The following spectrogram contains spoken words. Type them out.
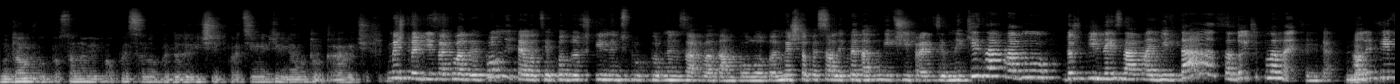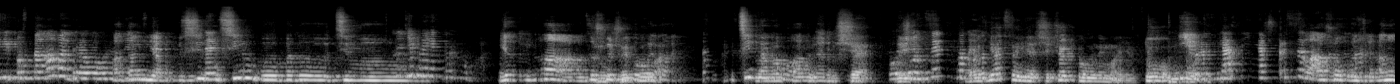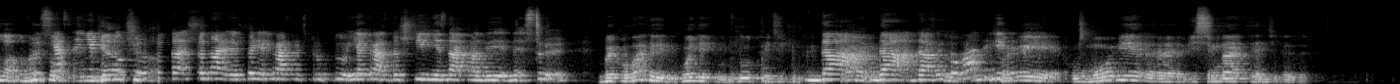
Ну там в постанові прописано педагогічних працівників не ото треба. Ми ж тоді заклади, пам'ятаєте, оці по дошкільним структурним закладам було, то ми ж то писали педагогічні працівники закладу, дошкільних закладів та садочок Лелеченка. Да. Але ж є постанова, де А там як? Всім, де- всім е, педо- цим... Ну, е, ніби як виховати. Я, а, це ж Ну, хочу виховати. попитати. Ці Слава виховати. Ще Оце роз'яснення ще чіткого немає. Хто Ні, роз'яснення ж А що, друзі? А ну ладно, Роз'яснення я було, не що, читав. що, що, на- що якраз і структури, якраз дошкільні заклади, де стру- вихователі входять у цю тисячу да, Правильно? да, да, вихователі. При умові е, 18, е,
